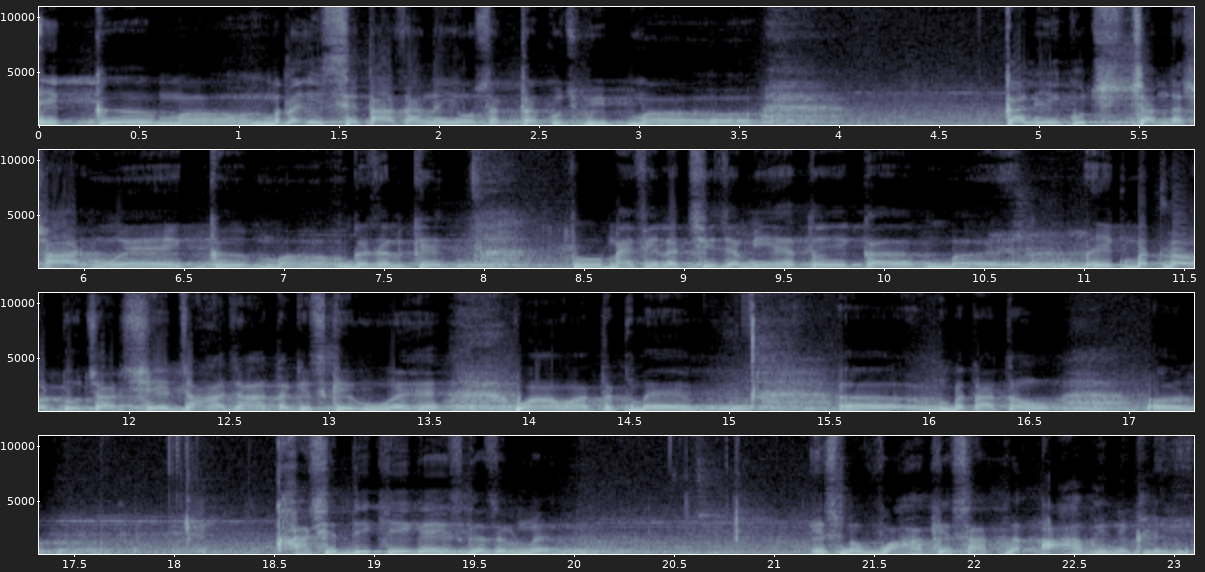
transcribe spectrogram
एक मतलब इससे ताज़ा नहीं हो सकता कुछ भी कल ही कुछ चंद अशार हुए हैं एक गज़ल के। तो महफिल अच्छी जमी है तो एक एक मतलब और दो चार शेर जहाँ जहाँ तक इसके हुए हैं वहाँ वहाँ तक मैं बताता हूँ। और खासियत देखी गई इस गज़ल में इसमें वाह के साथ में आ भी निकलेगी।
